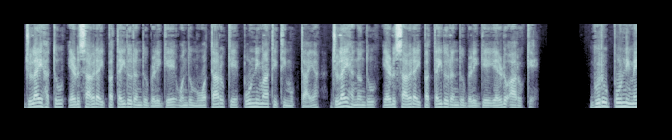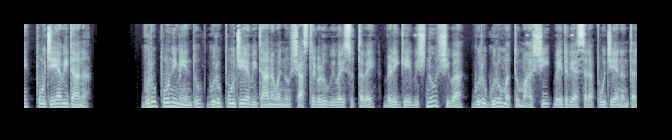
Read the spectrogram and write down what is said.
ಜುಲೈ ಹತ್ತು, ಎರಡು ಸಾವಿರ ಇಪ್ಪತ್ತೈದರಂದು ಬೆಳಿಗ್ಗೆ ಒಂದು ಮೂವತ್ತಾರಕ್ಕೆ ಪೂರ್ಣಿಮಾ ತಿಥಿ ಮುಕ್ತಾಯ, ಜುಲೈ ಹನ್ನೊಂದು, ಎರಡು ಸಾವಿರ ಇಪ್ಪತ್ತೈದರಂದು ಬೆಳಿಗ್ಗೆ ಎರಡು ಆರಕ್ಕೆ. ಗುರು ಪೂರ್ಣಿಮೆ, ಪೂಜೆಯ ವಿಧಾನ. ಗುರು ಪೂರ್ಣಿಮೆಯಂದು ಗುರು ಪೂಜೆಯ ವಿಧಾನವನ್ನು ಶಾಸ್ತ್ರಗಳು ವಿವರಿಸುತ್ತವೆ. ಬೆಳಿಗ್ಗೆ ವಿಷ್ಣು, ಶಿವ, ಗುರು ಗುರು ಮತ್ತು ಮಹರ್ಷಿ ವೇದವ್ಯಾಸರ ಪೂಜೆಯ ನಂತರ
